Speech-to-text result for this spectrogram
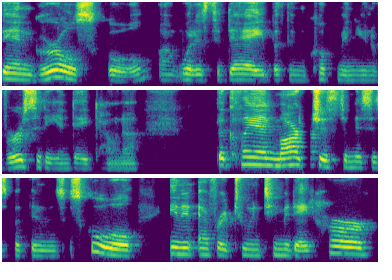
then girls' school, um, what is today Bethune Cookman University in Daytona. The Klan marches to Mrs. Bethune's school in an effort to intimidate her,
